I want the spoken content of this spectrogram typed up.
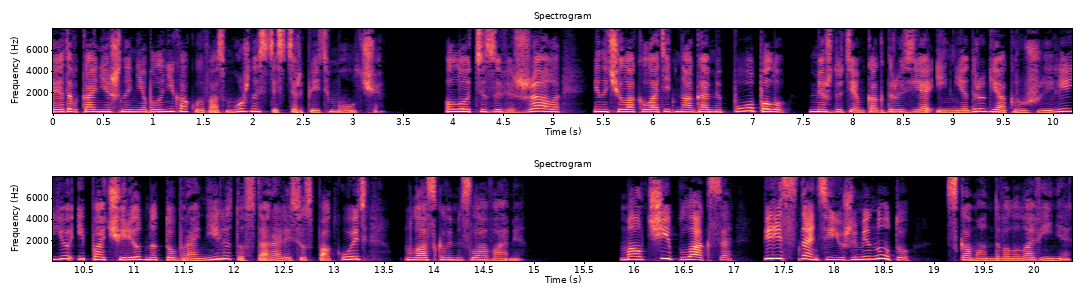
Этого, конечно, не было никакой возможности стерпеть молча. Лотти завизжала и начала колотить ногами по полу, между тем, как друзья и недруги окружили ее и поочередно то бронили, то старались успокоить ласковыми словами. «Молчи, Плакса! Перестань сию же минуту!» — скомандовала Лавиния.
